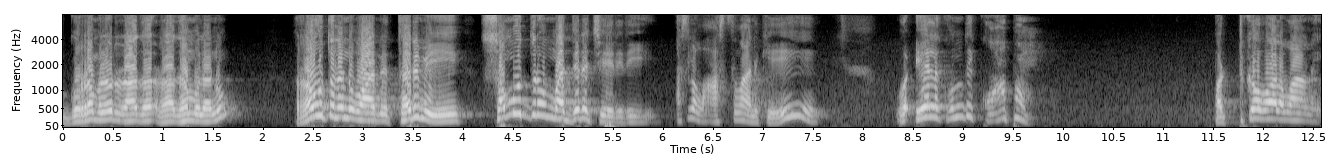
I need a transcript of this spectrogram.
గుర్రములను రథ రథములను రౌతులను వారిని తరిమి సముద్రం మధ్యన చేరిరి. అసలు వాస్తవానికి వీళ్ళకుంది కోపం. పట్టుకోవాలి వాళ్ళని.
